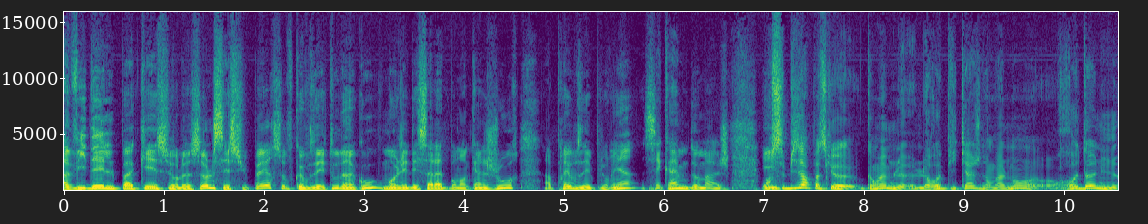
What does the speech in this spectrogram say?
à vider le paquet sur le sol, c'est super, sauf que vous avez tout d'un coup, mangez des salades pendant 15 jours, après vous n'avez plus rien, c'est quand même dommage. Et C'est bizarre parce que quand même le, repiquage normalement redonne une,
